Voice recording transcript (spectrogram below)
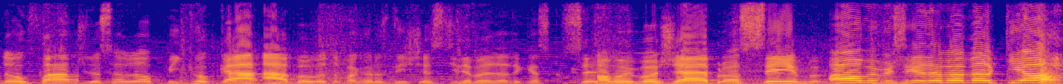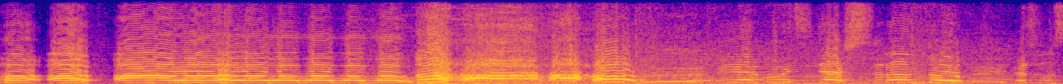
doufám, že dostanu toho Peacocka a bylo to fakt hrozný štěstí, to teďka zkusit. O můj bože, prosím. O, my bychom to bude velký. Oh, oh, oh, oh, oh, oh, oh, oh, oh. Nebo si děláš srandu. Já jsem se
